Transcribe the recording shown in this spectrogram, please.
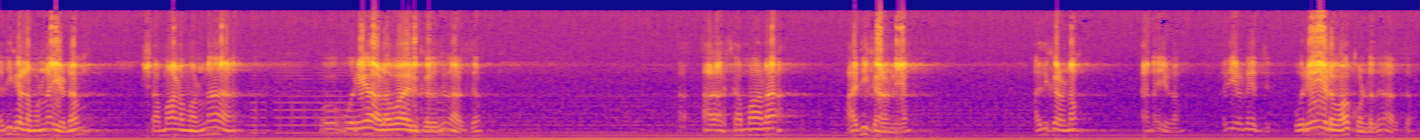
அதிகரணம்னா இடம் சமானம்னா ஒரே அளவாக இருக்கிறதுன்னு அர்த்தம். சமான அதிகரணியம் அதிகரணம் ஆனால் இடம். அதிகரணத்து ஒரே இடமாக கொண்டதுன்னு அர்த்தம்.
